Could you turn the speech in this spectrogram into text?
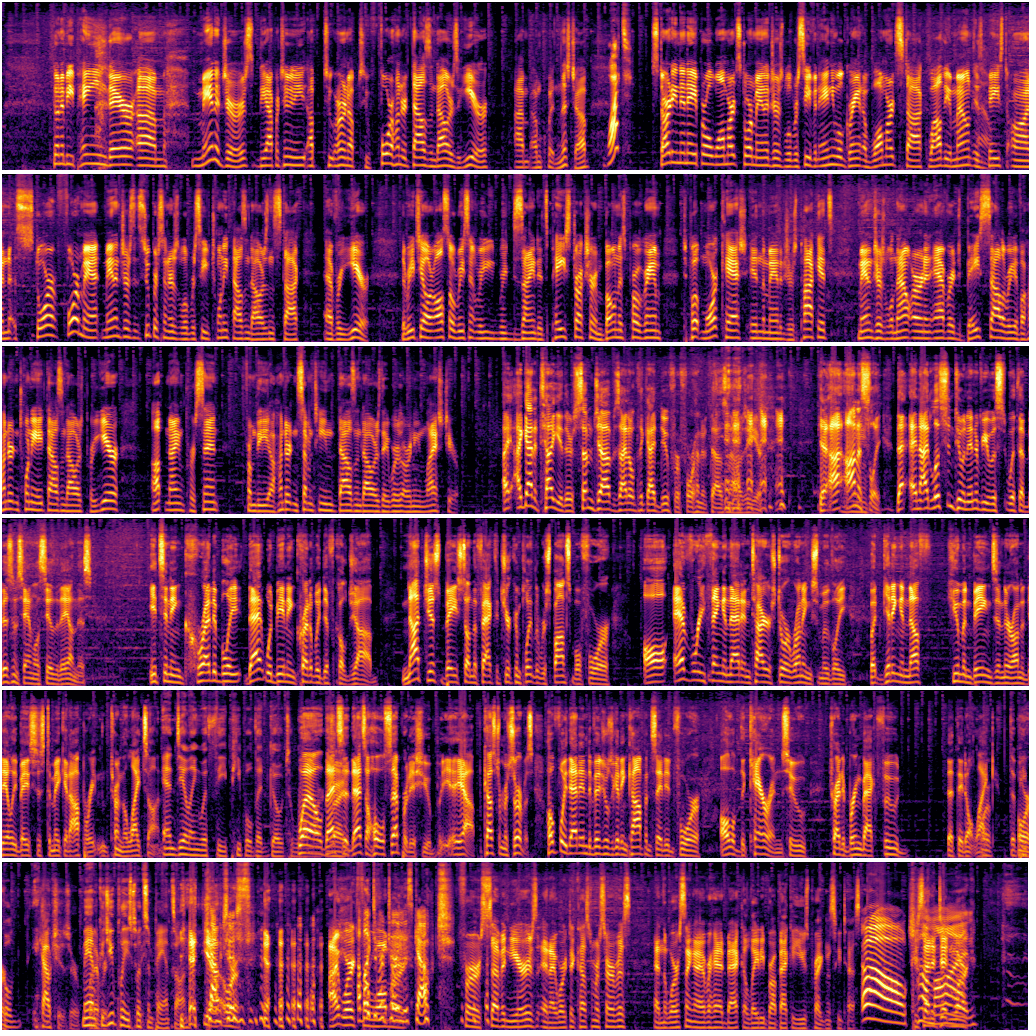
going to be paying their um, managers the opportunity up to earn up to four hundred thousand dollars a year. I'm, I'm quitting this job. What? Starting in April, Walmart store managers will receive an annual grant of Walmart stock. While the amount is based on store format, managers at supercenters will receive $20,000 in stock every year. The retailer also recently redesigned its pay structure and bonus program to put more cash in the managers' pockets. Managers will now earn an average base salary of $128,000 per year, up 9% from the $117,000 they were earning last year. I, I got to tell you, there's some jobs I don't think I'd do for four hundred thousand dollars a year. yeah, I, mm-hmm. honestly, that and I listened to an interview with with a business analyst the other day on this. It's an incredibly that would be an incredibly difficult job, not just based on the fact that you're completely responsible for all everything in that entire store running smoothly, but getting enough human beings in there on a daily basis to make it operate and turn the lights on. And dealing with the people that go to Walmart. Well, that's a, that's a whole separate issue. But yeah, yeah, customer service. Hopefully, that individual's getting compensated for all of the Karens who try to bring back food that they don't like, the or people- couches, or Ma'am, could you please put some pants on? Yeah, or- Couches. I worked I'd for like to Walmart return this couch. for seven years, and I worked at customer service. And the worst thing I ever had back, a lady brought back a used pregnancy test. Oh, She come said it didn't on. work.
